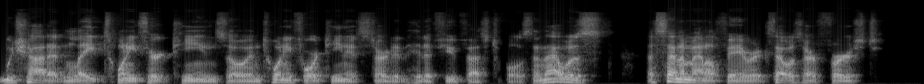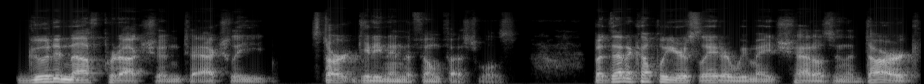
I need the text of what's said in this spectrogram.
We shot it in late 2013. So in 2014, it started hit a few festivals. And that was a sentimental favorite because that was our first good enough production to actually start getting into film festivals. But then a couple years later, we made Shadows in the Dark.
